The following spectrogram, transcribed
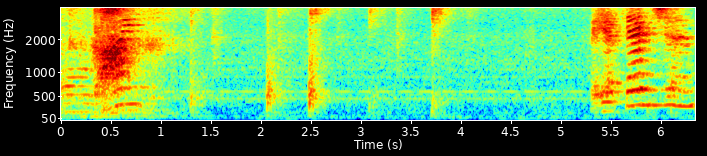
All right. Pay attention.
